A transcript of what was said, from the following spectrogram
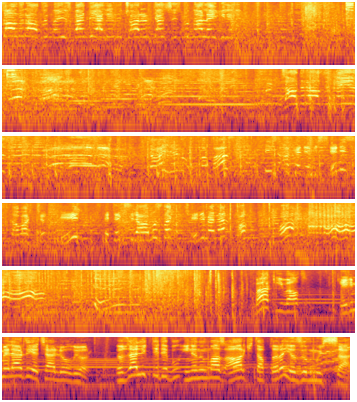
Saldırı altındayız. Ben diğerlerini çağırırken siz bunlarla ilgilenin. Saldırı altındayız. Hayır olamaz. Biz akademisyeniz, savaşçı değil. Ve tek silahımız da kelimeler. Ha, ha. Bak Ivalt, kelimeler de yeterli oluyor. Özellikle de bu inanılmaz ağır kitaplara yazılmışsa.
